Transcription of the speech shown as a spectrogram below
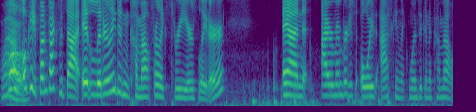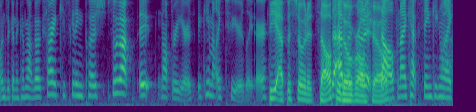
Wow. Well, okay. Fun fact with that, it literally didn't come out for like three years later. And I remember just always asking, like, when's it gonna come out? When's it gonna come out? They're like, sorry, it keeps getting pushed. So we got it not three years. It came out like two years later. The episode itself The the episode overall show? itself. And I kept thinking, like,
